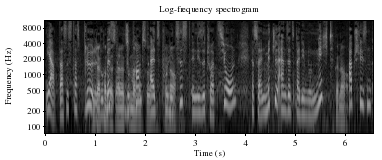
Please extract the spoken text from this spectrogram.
ja, das ist das Blöde. da Du, bist, das du kommst als. Genau. Polizist in die Situation, dass du ein Mittel einsetzt, bei dem du nicht Genau. abschließend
